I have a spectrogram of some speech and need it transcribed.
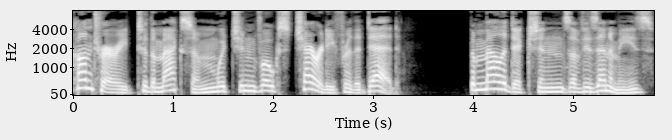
contrary to the maxim which invokes charity for the dead, the maledictions of his enemies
